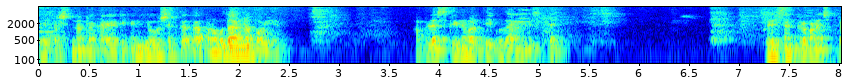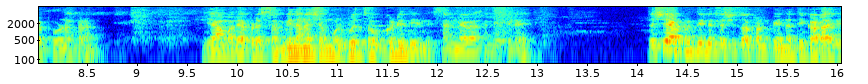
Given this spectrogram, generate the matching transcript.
ते प्रश्न प्रकार या ठिकाणी येऊ शकतात. आपण उदाहरणं पाहूया. आपल्या स्क्रीनवरती एक उदाहरण दिसतंय. पुढील संकल्पना चित्र पूर्ण करा. यामध्ये आपल्या संविधानाच्या मूलभूत चौकटी दिले सांगायला सांगितलेले आहे. जशी आकृती दिली तशीच आपण पेन ती काढावी.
